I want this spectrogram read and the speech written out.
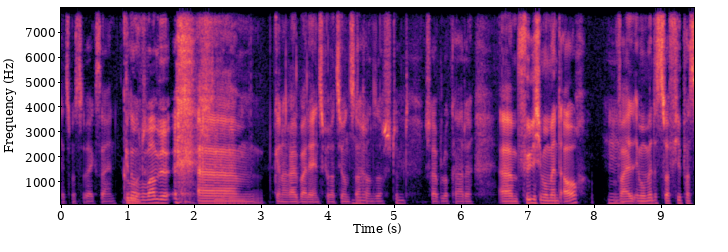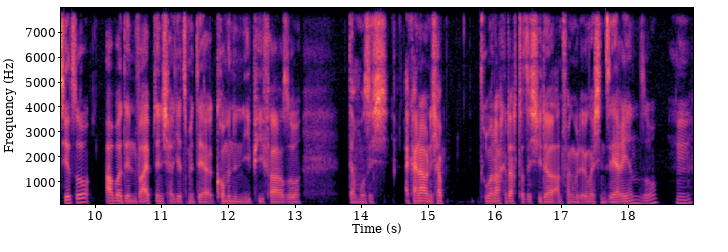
jetzt müsste weg sein. Genau, Gut. wo waren wir? Ähm, generell bei der Inspirationssache Ja, und so. Stimmt. Schreibblockade. Ähm, Fühle ich im Moment auch, Hm. weil im Moment ist zwar viel passiert so, aber den Vibe, den ich halt jetzt mit der kommenden EP fahre, so, da muss ich, äh, keine Ahnung, ich habe drüber nachgedacht, dass ich wieder anfange mit irgendwelchen Serien so, Hm.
